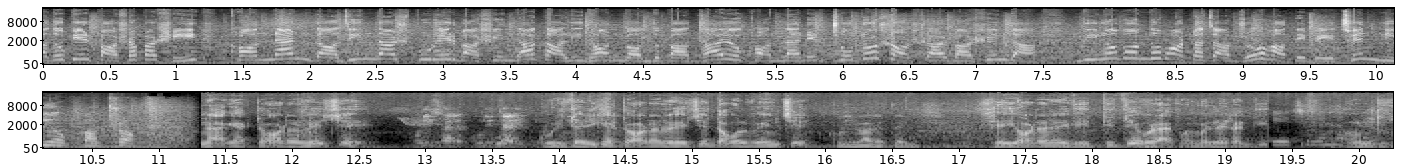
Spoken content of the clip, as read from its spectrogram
আদকের পাশাপাশি খন্নান গাজিনদাসপুরের বাসিন্দা কালীধন বন্দ্যোপাধ্যায় ও খন্নানের ছোট সরসার বাসিন্দা দীনবন্ধু ভট্টাচার্য হাতে পেয়েছেন নিয়োগপত্র। আগে একটা অর্ডার হয়েছে। কুড়ি তারিখ। একটা অর্ডার হয়েছে ডবল বেঞ্চে কুড়ি বারো তেইশ। সেই অর্ডারের ভিত্তিতে ওরা অ্যাপয়েন্টমেন্ট লেটার দিয়ে। অন্তত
